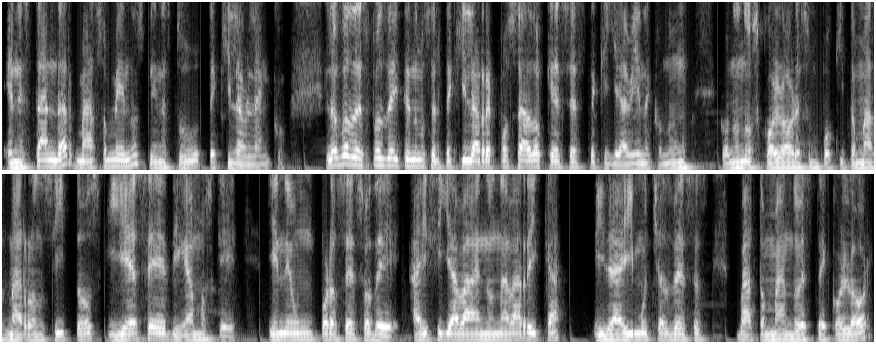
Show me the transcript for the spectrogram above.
en estándar, más o menos, tienes tu tequila blanco. Luego después de ahí tenemos el tequila reposado, que es este que ya viene con, un, con unos colores un poquito más marroncitos y ese digamos que tiene un proceso de, ahí sí ya va en una barrica y de ahí muchas veces va tomando este color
